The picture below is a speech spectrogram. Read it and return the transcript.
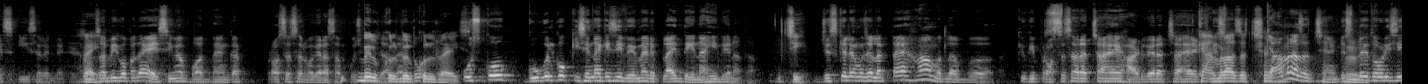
एस से रिलेटेड हम Right. सभी को पता है एसी में बहुत भयंकर प्रोसेसर वगैरह सब कुछ बिल्कुल। बिल्कुल, तो right. उसको गूगल को किसी ना किसी वे में रिप्लाई देना ही देना था जी जिसके लिए मुझे लगता है हाँ मतलब क्योंकि प्रोसेसर अच्छा है हार्डवेयर अच्छा है कैमरास अच्छे हैं। कैमराज अच्छे हैं डिस्प्ले थोड़ी सी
